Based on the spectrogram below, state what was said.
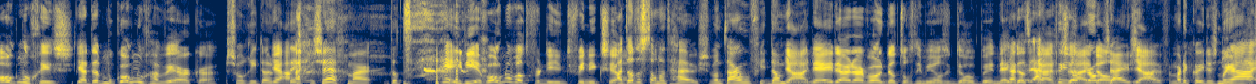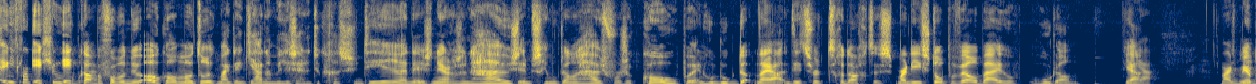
Ook nog eens. Ja, dat moet ik ook nog gaan werken. Sorry dat Ja. ik het even zeg, maar dat, Nee, die hebben ook nog wat verdiend, vind ik zelf. maar dat is dan het huis. Want daar hoef je dan. Ja, je nee, daar, daar woon ik dan toch niet meer als ik dood ben. Nee, Daar- dat krijgen zij dan. Ja. Maar dan kun je dus niet, Maar ja, niet ik, voor ik, ik kan bijvoorbeeld nu ook al me druk maken. Ik denk, ja, dan willen zij natuurlijk gaan studeren. Er is nergens een huis. En misschien moet ik dan een huis voor ze kopen. En hoe doe ik dat? Nou ja, dit soort gedachten. Maar die stoppen wel bij hoe, hoe dan. Ja. Maar meer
